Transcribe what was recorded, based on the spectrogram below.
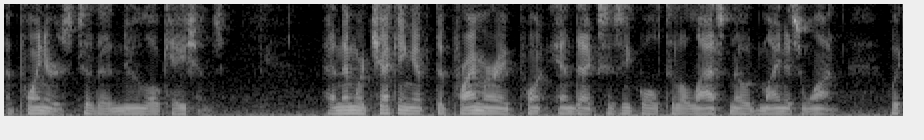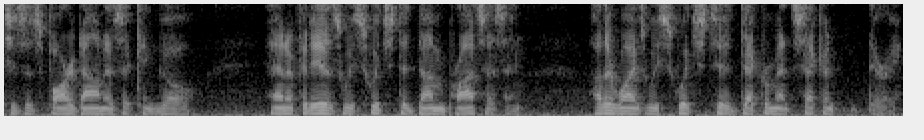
the pointers to the new locations. And then we're checking if the primary index is equal to the last node minus 1, which is as far down as it can go. And if it is, we switch to done processing. Otherwise, we switch to decrement secondary.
